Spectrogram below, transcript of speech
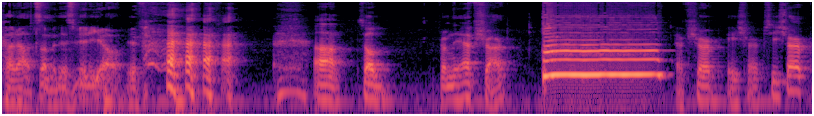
cut out some of this video. If uh, so, from the F sharp, F sharp, A sharp, C sharp.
